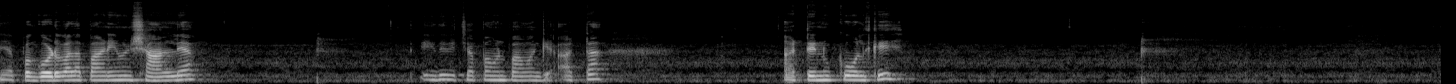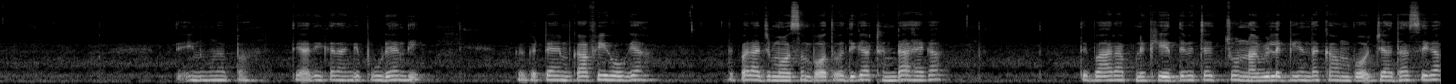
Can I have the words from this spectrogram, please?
ਇਹ ਆਪਾਂ ਗੁੜ ਵਾਲਾ ਪਾਣੀ ਹੁਣ ਛਾਣ ਲਿਆ। ਤੇ ਇਹਦੇ ਵਿੱਚ ਆਪਾਂ ਹੁਣ ਪਾਵਾਂਗੇ ਆਟਾ। ਆਟੇ ਨੂੰ ਘੋਲ ਕੇ। ਤੇ ਇਹਨੂੰ ਹੁਣ ਆਪਾਂ ਤਿਆਰੀ ਕਰਾਂਗੇ ਪੂੜਿਆਂ ਦੀ, ਕਿਉਂਕਿ ਟਾਈਮ ਕਾਫੀ ਹੋ ਗਿਆ। ਤੇ ਪਰ ਅੱਜ ਮੌਸਮ ਬਹੁਤ ਵਧੀਆ, ਠੰਡਾ ਹੈਗਾ। ਅਤੇ ਬਾਹਰ ਆਪਣੇ ਖੇਤ ਦੇ ਵਿੱਚ ਝੋਨਾ ਵੀ ਲੱਗੀ ਜਾਂਦਾ, ਕੰਮ ਬਹੁਤ ਜ਼ਿਆਦਾ ਸੀਗਾ।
